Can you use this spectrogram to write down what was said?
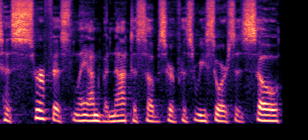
to surface land but not to subsurface resources. So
